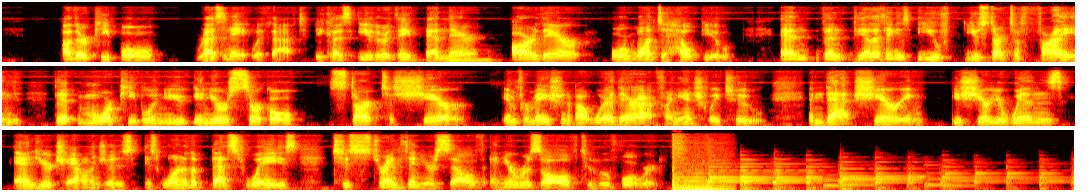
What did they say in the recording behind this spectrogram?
other people resonate with that because either they've been there, are there, or want to help you. And then the other thing is you you start to find that more people in you in your circle start to share information about where they're at financially too. And that sharing, you share your wins and your challenges is one of the best ways to strengthen yourself and your resolve to move forward.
